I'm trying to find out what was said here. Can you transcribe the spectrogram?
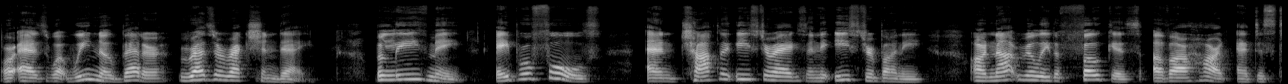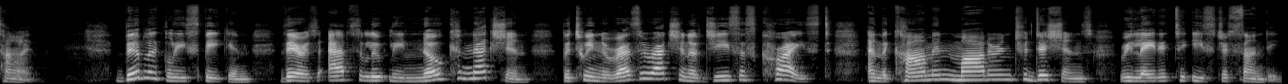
or as what we know better, Resurrection Day. Believe me, April Fools and chocolate Easter eggs and the Easter Bunny are not really the focus of our heart at this time. Biblically speaking, there is absolutely no connection between the resurrection of Jesus Christ and the common modern traditions related to Easter Sunday.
